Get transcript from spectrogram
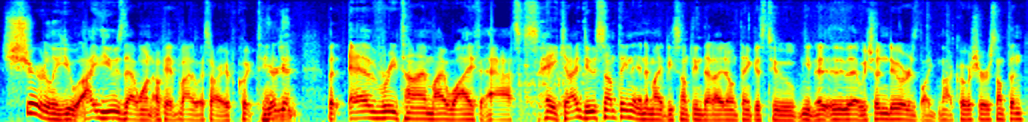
Surely you. I use that one. Okay, by the way, sorry, a quick You're tangent. But every time my wife asks, "Hey, can I do something?" and it might be something that I don't think is too, you know, that we shouldn't do or is like not kosher or something,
